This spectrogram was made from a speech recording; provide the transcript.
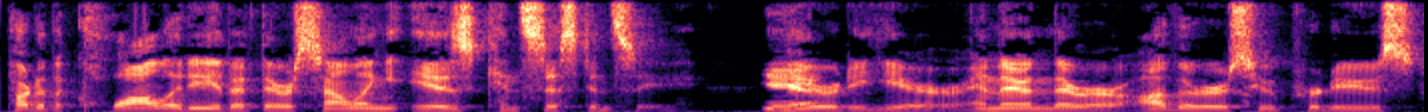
part of the quality that they're selling is consistency yeah. year to year, and then there are others who produce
